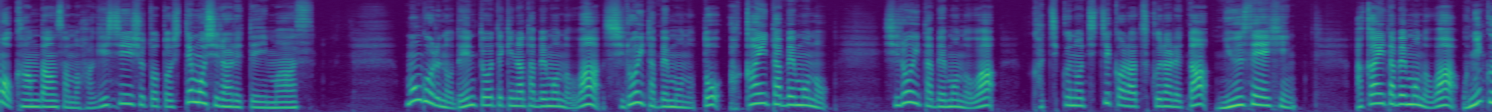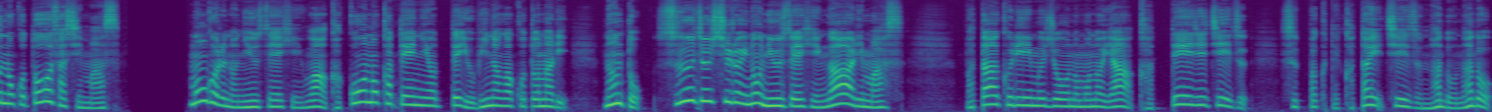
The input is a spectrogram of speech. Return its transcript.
も寒暖差の激しい首都としても知られています。モンゴルの伝統的な食べ物は白い食べ物と赤い食べ物。白い食べ物は家畜の乳から作られた乳製品。赤い食べ物はお肉のことを指します。モンゴルの乳製品は加工の過程によって呼び名が異なりなんと数十種類の乳製品があります。バタークリーム状のものやカッテージチーズ酸っぱくて硬いチーズなどなど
